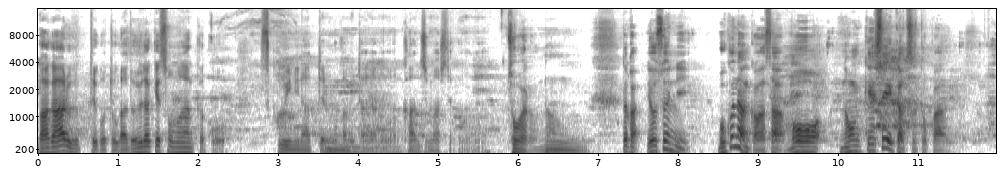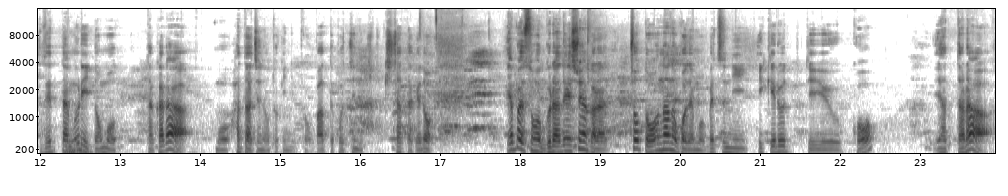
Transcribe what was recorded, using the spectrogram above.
場があるってことがどれだけそのなんかこう救いになってるのかみたいなのは感じましたけどね。そうやろうな、だから要するに僕なんかはさもうのんけ生活とか絶対無理と思ったから、もう二十歳の時にこうバッてこっちに来来ちゃったけどやっぱりそのグラデーションやからちょっと女の子でも別にいけるっていう子やったら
